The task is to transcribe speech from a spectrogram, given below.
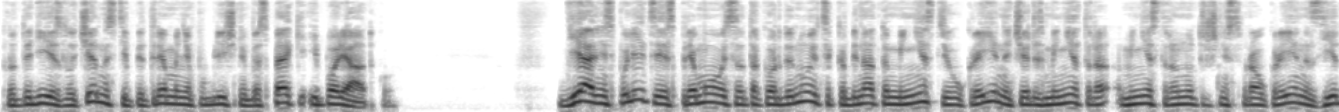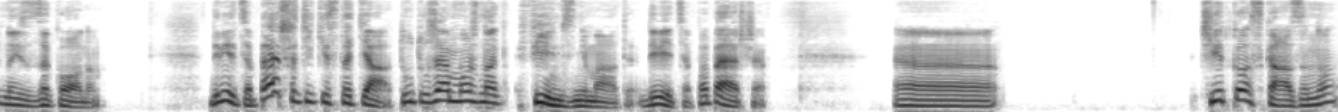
протидії злочинності, підтримання публічної безпеки і порядку. Діяльність поліції спрямовується та координується Кабінетом міністрів України через міністра, міністра внутрішніх справ України згідно із законом. Дивіться, перша тільки стаття. Тут уже можна фільм знімати. Дивіться, по-перше, е- чітко сказано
